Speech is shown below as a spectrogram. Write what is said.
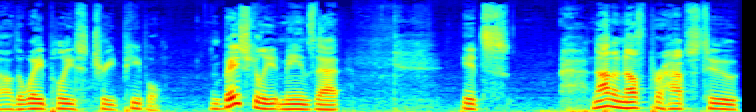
uh, the way police treat people. And basically, it means that it's not enough, perhaps, to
